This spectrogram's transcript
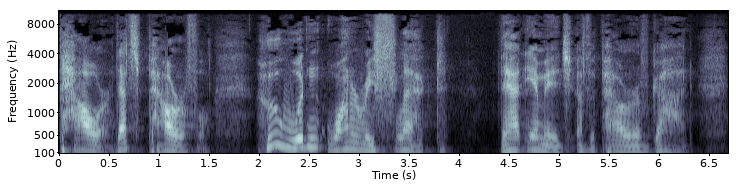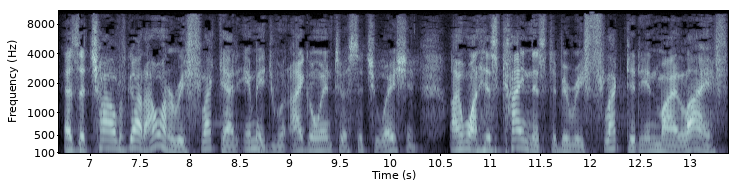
power. That's powerful. Who wouldn't want to reflect that image of the power of God? As a child of God, I want to reflect that image when I go into a situation. I want His kindness to be reflected in my life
